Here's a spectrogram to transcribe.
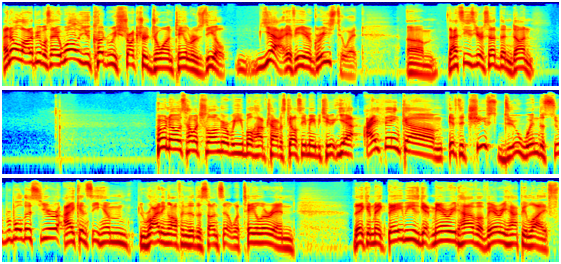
I know a lot of people say, well, you could restructure Jawaan Taylor's deal. Yeah, if he agrees to it. Um, that's easier said than done. Who knows how much longer we will have Travis Kelce? Maybe two. Yeah, I think um, if the Chiefs do win the Super Bowl this year, I can see him riding off into the sunset with Taylor and they can make babies, get married, have a very happy life.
